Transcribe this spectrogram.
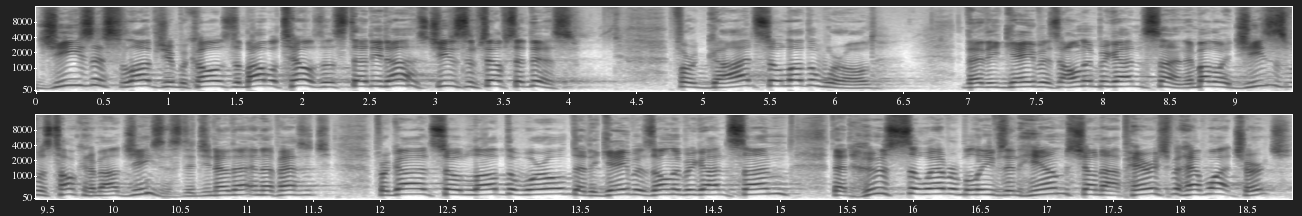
Jesus loves you because the Bible tells us that he does. Jesus himself said this For God so loved the world that he gave his only begotten son. And by the way, Jesus was talking about Jesus. Did you know that in that passage? For God so loved the world that he gave his only begotten son, that whosoever believes in him shall not perish, but have what, church?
